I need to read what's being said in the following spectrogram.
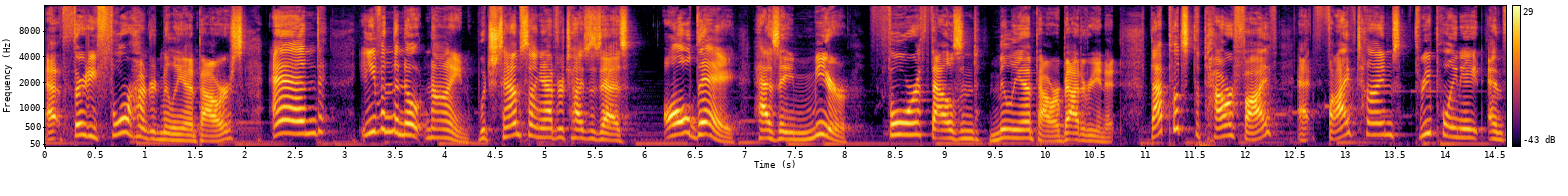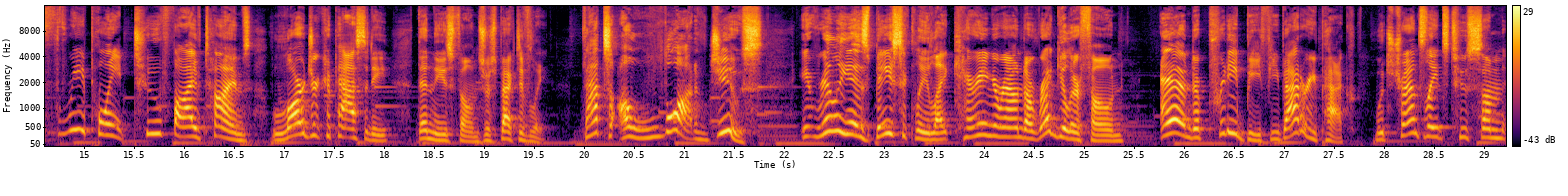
at 3400 milliamp hours, and even the Note 9, which Samsung advertises as all day, has a mere 4,000 milliamp hour battery in it. That puts the Power 5 at 5 times, 3.8, and 3.25 times larger capacity than these phones respectively. That's a lot of juice. It really is basically like carrying around a regular phone and a pretty beefy battery pack, which translates to some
